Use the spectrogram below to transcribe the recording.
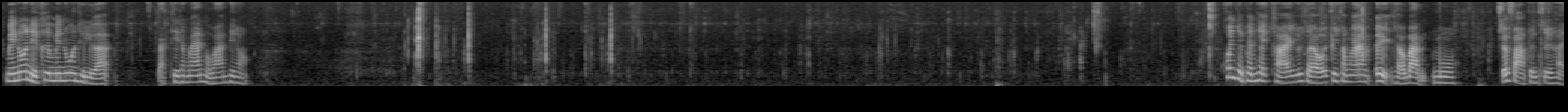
เมนูนี่คือเมนูที่เหลือ จากที่ทำงานเมื่อวานพี่น้องคนที่เพิ่นเฮ็ดขายอยู่แถวที่ทำงาน เอ้ยแถวบ้านมูจะฝากเพิ่นซื้อให้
